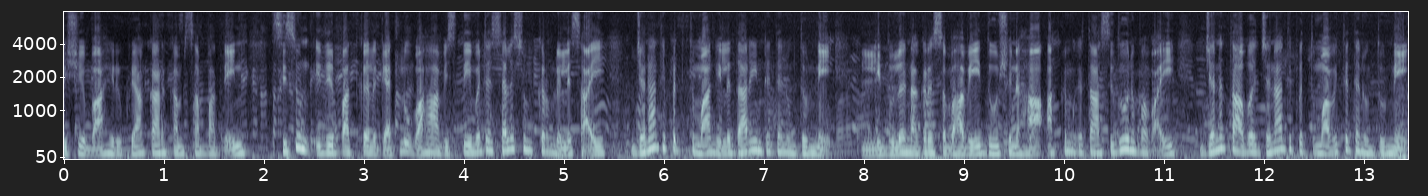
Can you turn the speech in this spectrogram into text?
විෂය බාහිර ක්‍රියාකාරකම් සම්බන්ධයෙන් සිසුන් ඉදිරිපත් කළ ගැටලු වහා විසඳීමට සැලසුම් කරන ලෙසයි ජනාධිපතිතුමා නිලධාරීන්ට දැනුම් දුන්නේ. ලිදුල නගර සභාවේ දූෂණ හා අක්‍රමිකතා සිදුවන බවයි ජනතාව ජනාධිපතිතුමා වෙත දැනුම් දුන්නේ.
